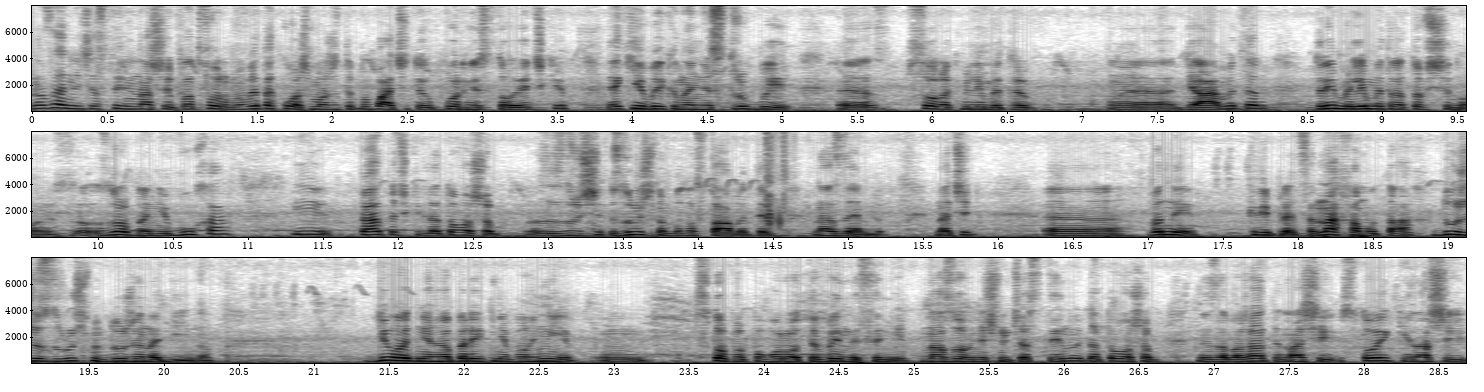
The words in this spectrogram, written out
На задній частині нашої платформи ви також можете побачити опорні стоєчки, які виконані з труби е, 40 мм діаметр, 3 мм товщиною. Зроблені вуха і п'яточки для того, щоб зручно було ставити на землю. Значить, е, вони кріпляться на хамутах, дуже зручно, дуже надійно. Діодні габаритні вогні, стопи повороти винесені на зовнішню частину для того, щоб не заважати нашій стойки, нашій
